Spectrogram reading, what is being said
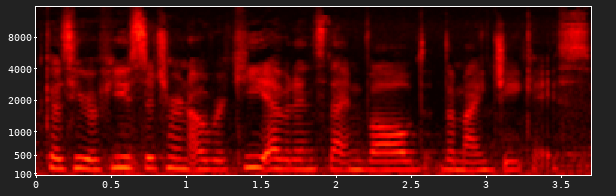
because he refused to turn over key evidence that involved the Mike G case.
